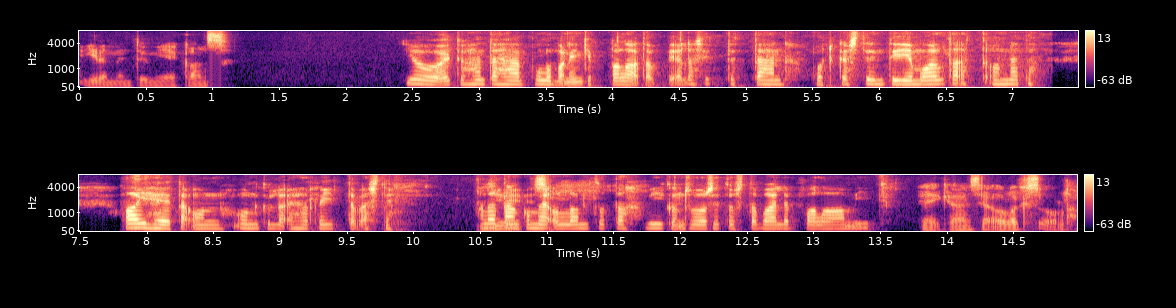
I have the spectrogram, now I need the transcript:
ilmentymiä kanssa. Joo, eiköhän tähän Pulmaninkin palata vielä sitten tähän podcastin tiimoilta, että on näitä aiheita on, on kyllä ihan riittävästi. Aletaanko Jees. me olla nyt tota viikon suositusta vaille valaamiit? Eiköhän se ollaks olla.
